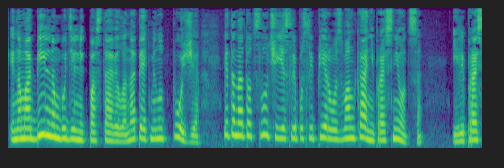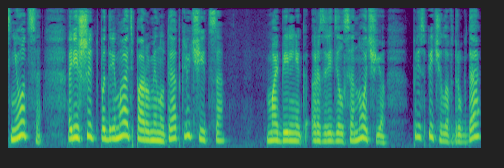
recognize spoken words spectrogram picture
И на мобильном будильник поставила на пять минут позже. Это на тот случай, если после первого звонка не проснется. Или проснется, решит подремать пару минут и отключиться. Мобильник разрядился ночью. Приспичило вдруг, да?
